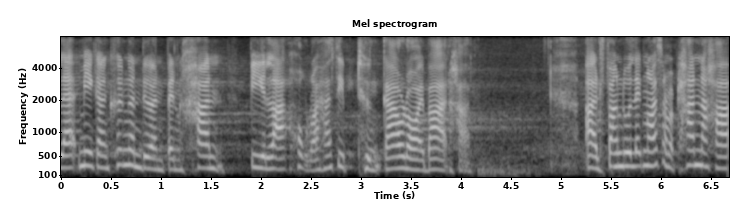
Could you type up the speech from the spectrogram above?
และมีการขึ้นเงินเดือนเป็นขั้น ปีละ 650ถึง900 บาทค่ะ อาจฟังดูเล็กน้อยสำหรับท่านนะคะ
